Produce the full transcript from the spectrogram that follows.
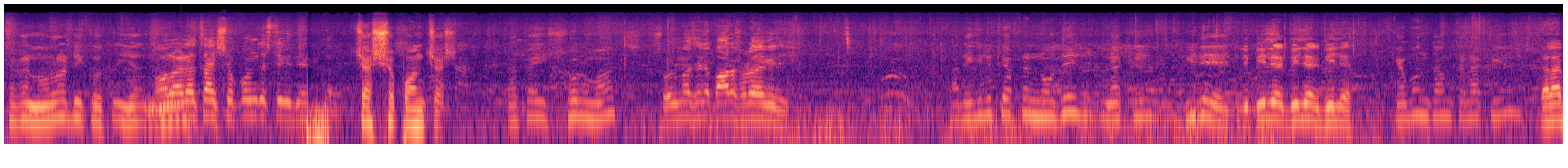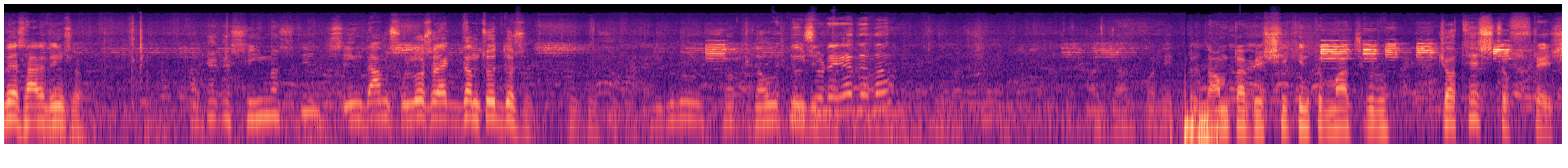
কাকা নলাটি কত? নলাটা চারশো পঞ্চাশ টাকা দিয়ে চারশো পঞ্চাশ। কাকা এই শোল মাছ? শোল মাছ এটা বারোশো টাকা কেজি। আর এগুলি কি আপনার নদীর নাকি বিলে? এটা বিলের বিলের বিলের। কেমন দাম তেলাপিয়া? তেলাপিয়া সাড়ে তিনশো। আর কাকা শিং মাছটি? সিং দাম ষোলোশো একদম চোদ্দোশো। এগুলো সব দাউদ দুশো টাকা দাদা আর যার ফলে একটু দামটা বেশি কিন্তু মাছগুলো যথেষ্ট ফ্রেশ।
